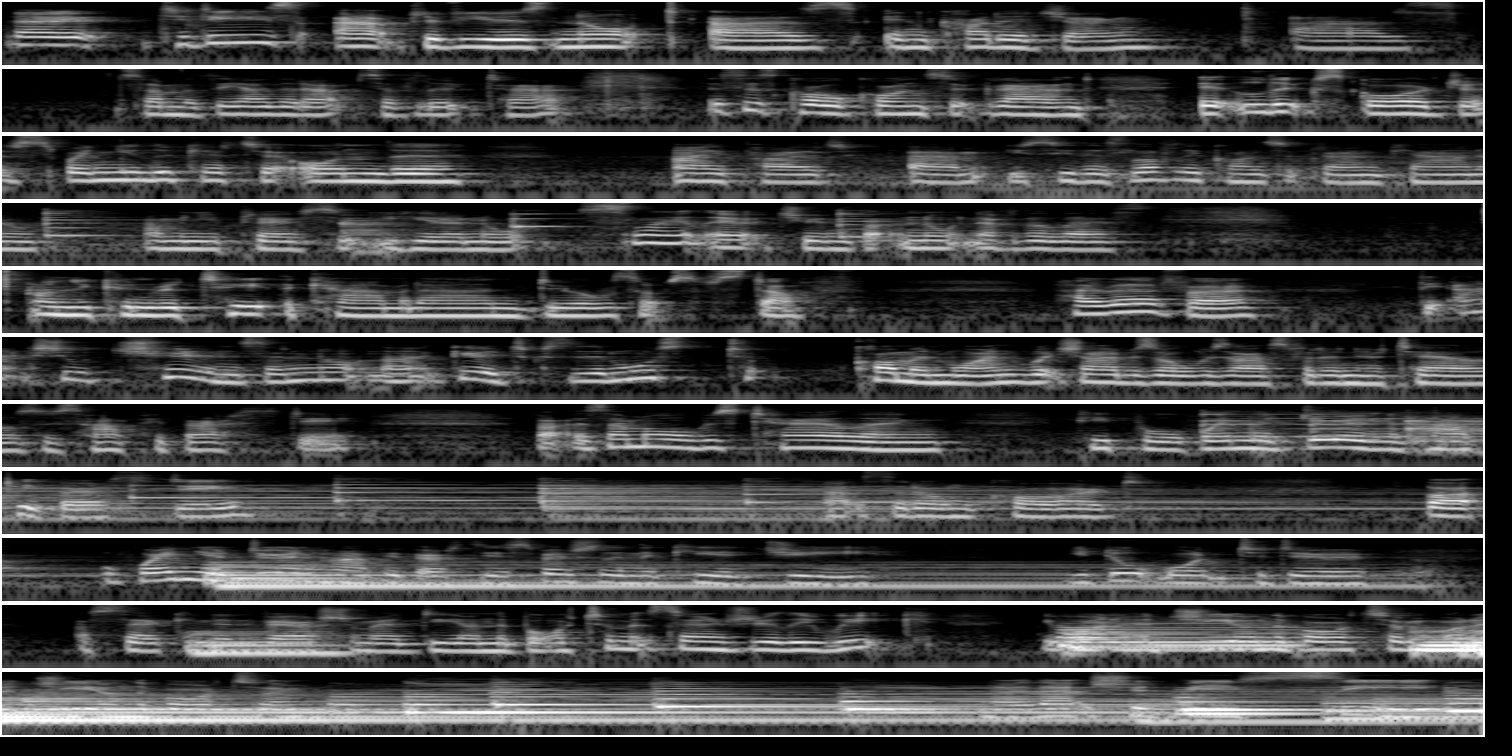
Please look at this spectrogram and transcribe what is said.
Now, today's app review is not as encouraging as some of the other apps I've looked at. This is called Concert Grand. It looks gorgeous. When you look at it on the iPad, um, you see this lovely Concert Grand piano, and when you press it, you hear a note, slightly out of tune, but a note nevertheless. And you can rotate the camera and do all sorts of stuff. However, the actual tunes are not that good because the most common one, which I was always asked for in hotels, is Happy Birthday. But as I'm always telling people, when they're doing a Happy Birthday, that's the wrong chord. But when you're doing Happy Birthday, especially in the key of G, you don't want to do a second inversion with a D on the bottom. It sounds really weak. You want a G on the bottom or a G on the bottom. Now that should be C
